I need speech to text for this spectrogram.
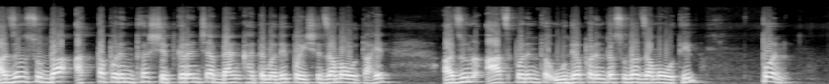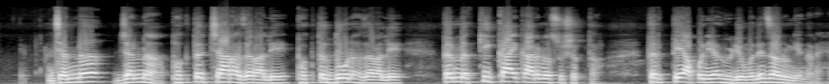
अजून सुद्धा आत्तापर्यंत शेतकऱ्यांच्या बँक खात्यामध्ये पैसे जमा होत आहेत. अजून आजपर्यंत उद्यापर्यंत सुद्धा जमा होतील. पण ज्यांना ज्यांना फक्त चार हजार आले फक्त दोन हजार आले तर नक्की काय कारण असू शकतं? तर ते आपण या व्हिडिओमध्ये जाणून घेणार आहे.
